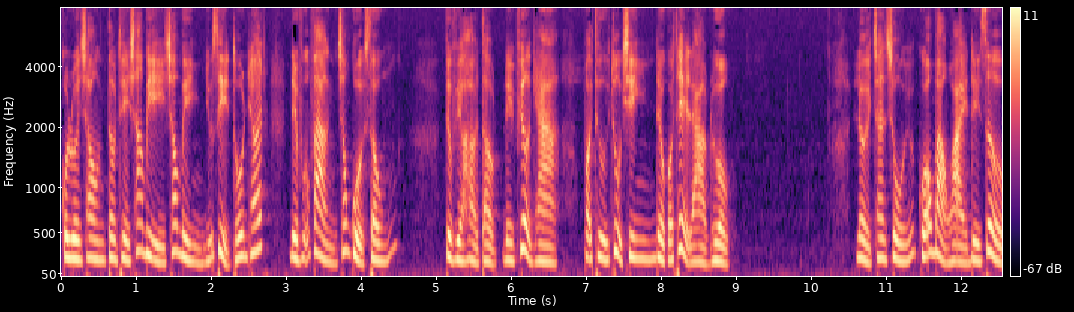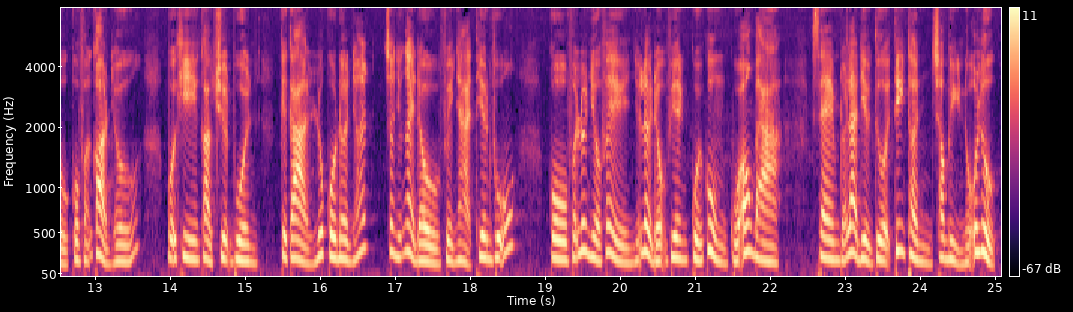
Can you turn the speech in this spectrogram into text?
cô luôn trong tâm thế trang bị cho mình những gì tốt nhất Để vững vàng trong cuộc sống. Từ việc hỏi tập đến việc nhà, Mọi thứ Thủ Trinh đều có thể làm được. Lời chăn chối của ông bà ngoại đến giờ cô vẫn còn nhớ, Mỗi khi gặp chuyện buồn, Kể cả lúc cô đơn nhất trong những ngày đầu về nhà Thiên Vũ, Cô vẫn luôn nhớ về những lời động viên cuối cùng của ông bà, Xem đó là điểm tựa tinh thần cho mình nỗ lực.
